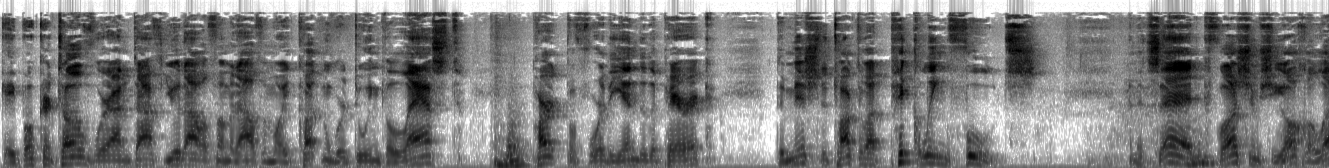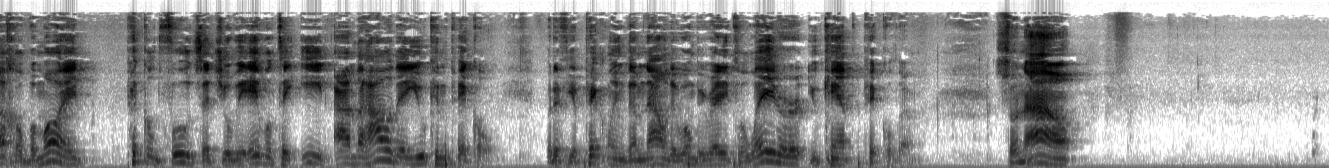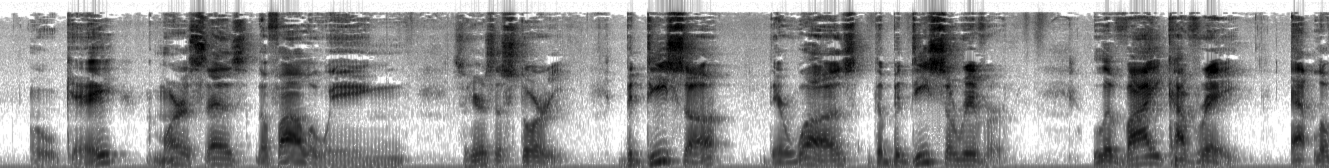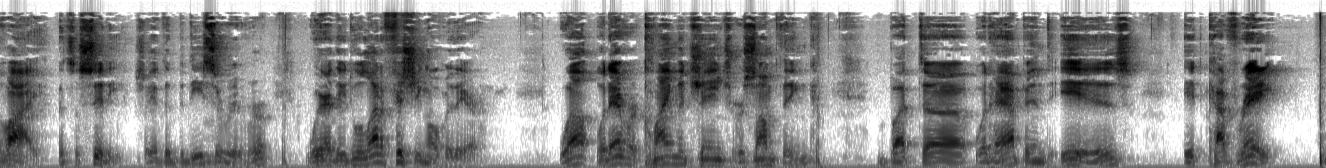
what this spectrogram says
Okay, Boker Tov, we're on Daf Yud Aleph Amud Aleph Moed Katan. We're doing the last part before the end of the perek. The Mishnah talked about pickling foods. And it said, B'moed, pickled foods that you'll be able to eat on the holiday, you can pickle. But if you're pickling them now and they won't be ready till later, you can't pickle them. So now, okay. Gemara says the following. So here's the story. Bedisa, there was the Bedisa River, Levi Kavre, at Levi. That's a city. So you have the Bedisa River, where they do a lot of fishing over there. Well, whatever, climate change or something, but uh, what happened is it Kavre,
